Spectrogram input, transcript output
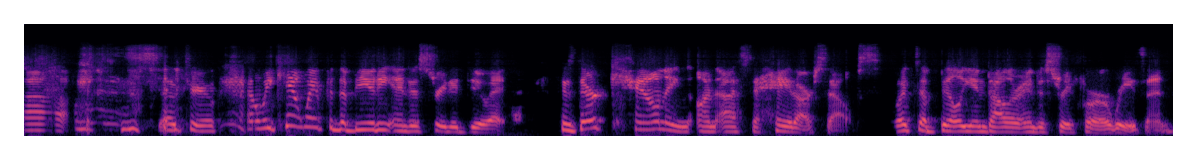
Uh, so true. And we can't wait for the beauty industry to do it because they're counting on us to hate ourselves. It's a billion dollar industry for a reason.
